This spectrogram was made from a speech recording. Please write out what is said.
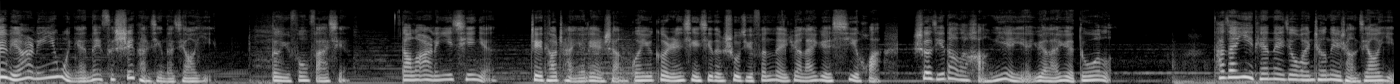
对比2015年那次试探性的交易，邓玉峰发现，到了2017年，这条产业链上关于个人信息的数据分类越来越细化，涉及到的行业也越来越多了。他在一天内就完成那场交易，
